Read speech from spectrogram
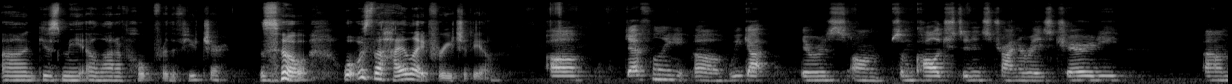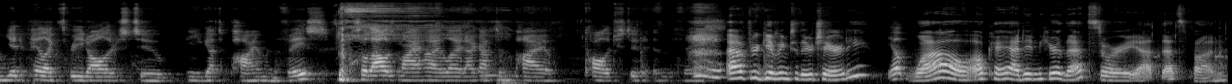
uh, gives me a lot of hope for the future. So, what was the highlight for each of you? Uh, definitely. Uh, we got there was um some college students trying to raise charity. Um, you had to pay like three dollars to, and you got to pie them in the face. so that was my highlight. I got to pie college student in the face. After giving to their charity? Yep. Wow. Okay, I didn't hear that story yet. That's fun.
